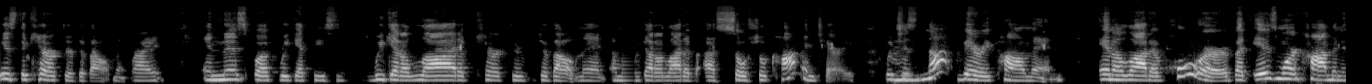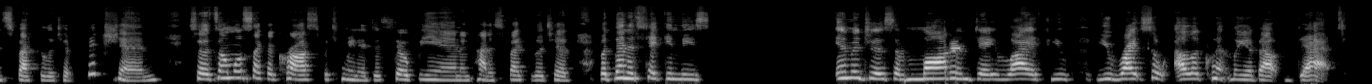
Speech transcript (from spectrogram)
is the character development right? In this book we get these we get a lot of character development and we got a lot of uh, social commentary which is not very common in a lot of horror, but is more common in speculative fiction. So it's almost like a cross between a dystopian and kind of speculative, but then it's taking these images of modern day life. You you write so eloquently about debt.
